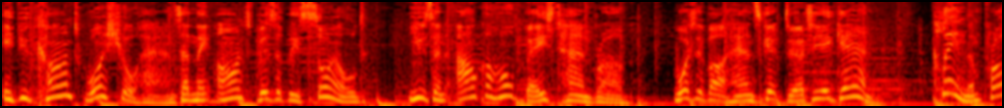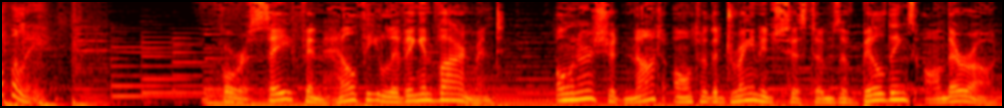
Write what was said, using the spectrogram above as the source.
If you can't wash your hands and they aren't visibly soiled, use an alcohol-based hand rub. What if our hands get dirty again? Clean them properly. For a safe and healthy living environment, owners should not alter the drainage systems of buildings on their own.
